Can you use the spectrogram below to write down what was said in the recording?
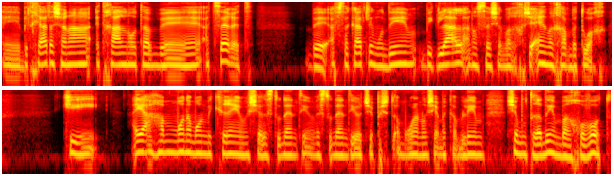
אה, בתחילת השנה התחלנו אותה בעצרת. בהפסקת לימודים בגלל הנושא של מרח... שאין מרחב בטוח. כי היה המון המון מקרים של סטודנטים וסטודנטיות שפשוט אמרו לנו שהם מקבלים, שמוטרדים ברחובות.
